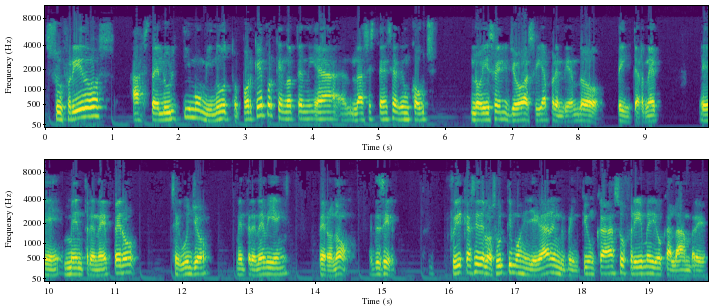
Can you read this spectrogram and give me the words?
sufridos hasta el último minuto. ¿Por qué? Porque no tenía la asistencia de un coach. Lo hice yo así aprendiendo de internet. Eh, me entrené, pero según yo, me entrené bien, pero no. Es decir, fui casi de los últimos en llegar en 21K, sufrí medio calambre,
